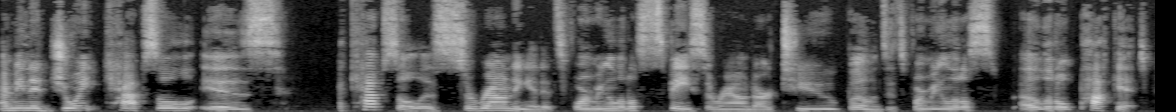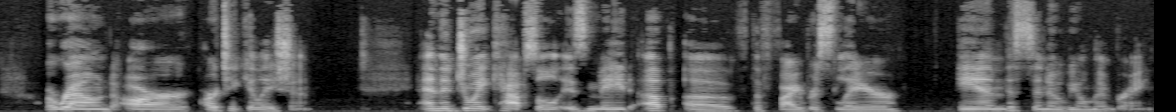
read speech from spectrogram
I mean, a joint capsule is, a capsule is surrounding it. It's forming a little space around our two bones. It's forming a little, a little pocket around our articulation and the joint capsule is made up of the fibrous layer and the synovial membrane.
